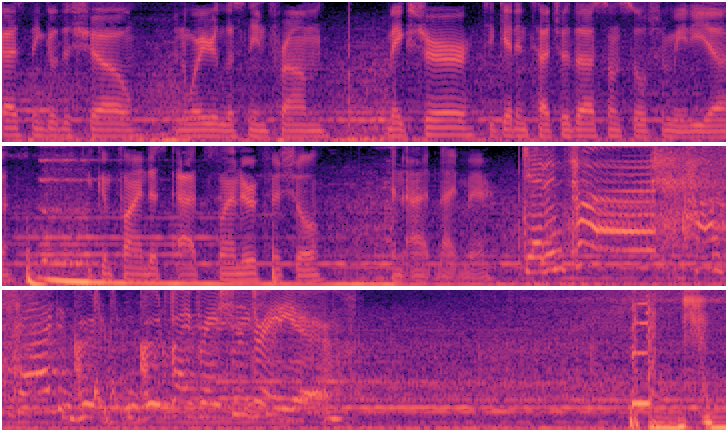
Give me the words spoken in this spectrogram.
guys think of the show and where you're listening from. Make sure to get in touch with us on social media. You can find us at Slander Official and at NGHTMRE. Get in touch. Hashtag Good, Gud Vibrations Radio. Bitch.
